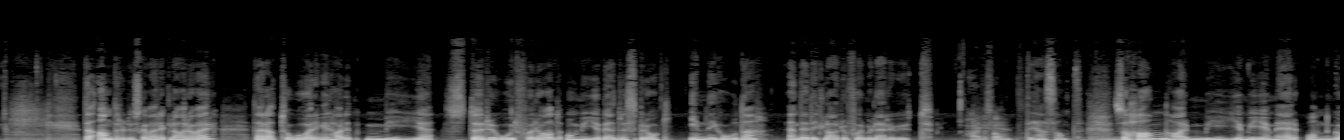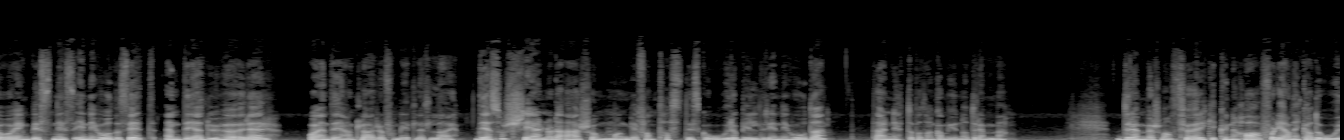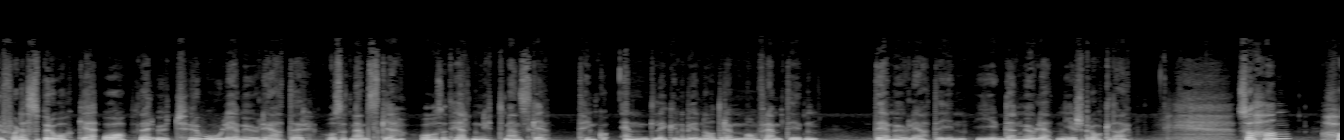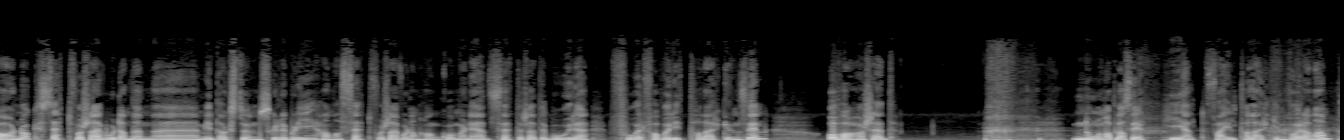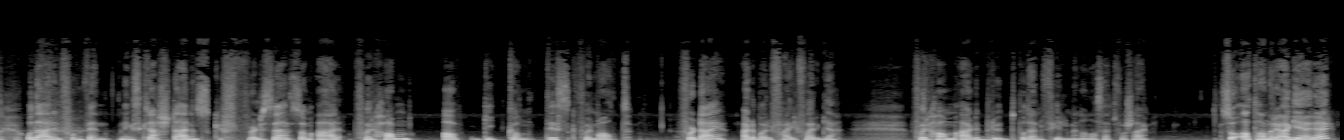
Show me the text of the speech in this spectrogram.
Det andre du skal være klar over, det er at toåringer har et mye større ordforråd og mye bedre språk inni hodet enn det de klarer å formulere ut. Er det sant? Det er sant. Så han har mye, mye mer ongoing business inni hodet sitt enn det du hører, og enn det han klarer å formidle til deg. Det som skjer når det er så mange fantastiske ord og bilder inni hodet, det er nettopp at han kan begynne å drømme. Drømmer som han før ikke kunne ha fordi han ikke hadde ord for det. Språket åpner utrolige muligheter hos et menneske, og hos et helt nytt menneske. Tenk å endelig kunne begynne å drømme om fremtiden. Muligheten, den muligheten gir språket deg. Så han har nok sett for seg hvordan denne middagsstunden skulle bli. Han har sett for seg hvordan han kommer ned, setter seg til bordet, får favorittallerkenen sin. Og hva har skjedd? Noen har plassert helt feil tallerken foran ham. Og det er en forventningskrasj, det er en skuffelse som er for ham av gigantisk format. For deg er det bare feil farge. For ham er det brudd på den filmen han har sett for seg. Så at han reagerer,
